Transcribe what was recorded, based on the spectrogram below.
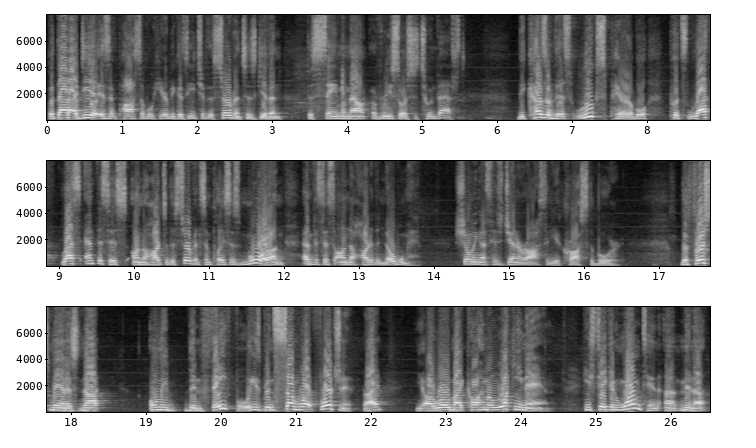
But that idea isn't possible here because each of the servants is given the same amount of resources to invest. Because of this, Luke's parable puts less, less emphasis on the hearts of the servants and places more on emphasis on the heart of the nobleman, showing us his generosity across the board. The first man has not only been faithful, he's been somewhat fortunate, right? Our world might call him a lucky man. He's taken one ten, uh, mina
